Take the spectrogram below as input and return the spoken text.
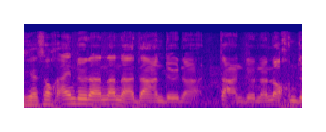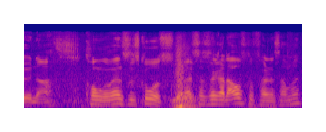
Hier ist auch ein Döner aneinander. Da ein Döner, da ein Döner, noch ein Döner. Konkurrenz ist groß. Weißt du, was mir gerade aufgefallen ist, Ahmed?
